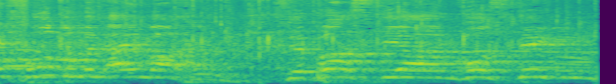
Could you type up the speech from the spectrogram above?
ein Foto mit einmachen. Sebastian, wo's Dicken?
